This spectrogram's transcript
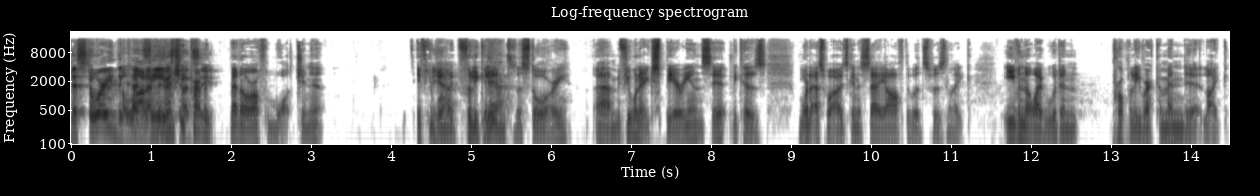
the story the A lot You're actually cutscene. probably better off watching it if you Yeah. want to fully get Yeah. into the story. Um, if you want to experience it, because what that's what I was going to say afterwards was like, even though I wouldn't properly recommend it, like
